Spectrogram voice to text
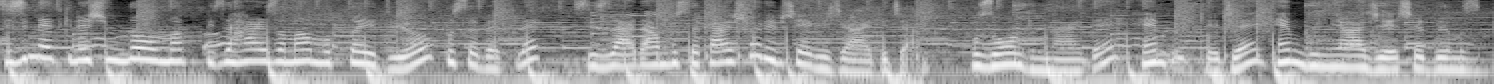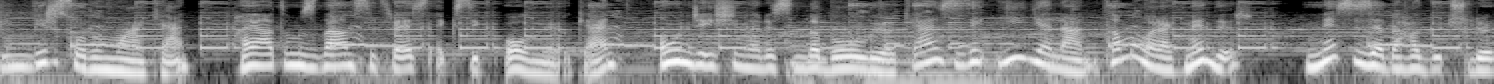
Sizin etkileşimde olmak bizi her zaman mutlu ediyor. Bu sebeple sizlerden bu sefer şöyle bir şey rica edeceğim. Bu zor günlerde hem ülkece hem dünyaca yaşadığımız bin bir sorun varken, hayatımızdan stres eksik olmuyorken, onca işin arasında boğuluyorken size iyi gelen tam olarak nedir? Ne size daha güçlü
